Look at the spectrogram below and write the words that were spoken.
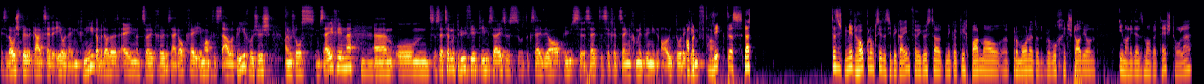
Es hat auch Spieler gegeben, gesagt, ich oder eigentlich nicht, aber da hat ein oder zwei gehört sagen, okay, ich mache das auch gleich, weil sonst habe am Schluss im Seich Mhm. Ähm, und es hat immer drei, vier Teams eins, die gesagt ja, bei uns sollten sich jetzt eigentlich mit weniger alle durchgeimpft haben. liegt das, das das war bei mir der Hauptgrund, dass ich impfen bin. Ich wusste, wir gehen gleich ein paar Mal äh, pro Monat oder pro Woche ins Stadion. Ich muss nicht jedes Mal einen Test holen.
